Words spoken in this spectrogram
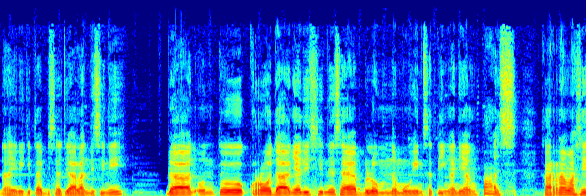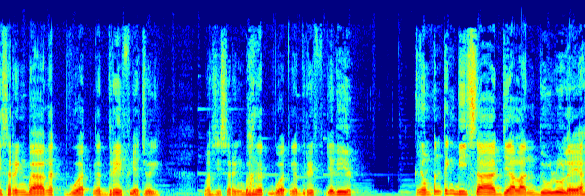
Nah ini kita bisa jalan di sini. Dan untuk rodanya di sini saya belum nemuin settingan yang pas. Karena masih sering banget buat ngedrift ya cuy. Masih sering banget buat ngedrift. Jadi yang penting bisa jalan dulu lah ya.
